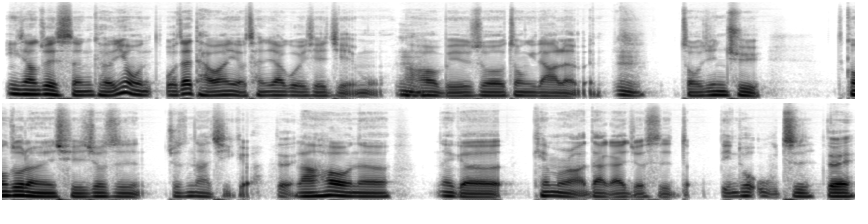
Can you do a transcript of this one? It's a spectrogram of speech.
印象最深刻，因为我我在台湾有参加过一些节目，嗯。然后比如说综艺大热门，嗯。走进去，工作人员其实就是就是那几个，对。然后呢，那个 camera 大概就是顶多五只，对，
